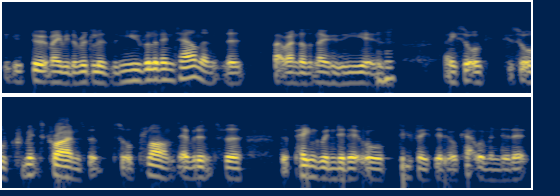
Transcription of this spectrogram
you could do it maybe the Riddler's the new villain in town and the Batman doesn't know who he is mm-hmm. and he sort of sort of commits crimes but sort of plants evidence for that Penguin did it or Two Face did it or Catwoman did it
